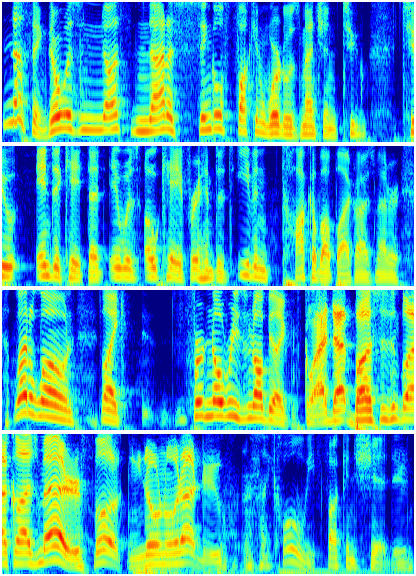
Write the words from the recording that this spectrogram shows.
Nothing. There was not not a single fucking word was mentioned to to indicate that it was okay for him to even talk about Black Lives Matter. Let alone like for no reason at all be like, glad that bus isn't Black Lives Matter. Fuck, you don't know what I do. Like holy fucking shit, dude.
